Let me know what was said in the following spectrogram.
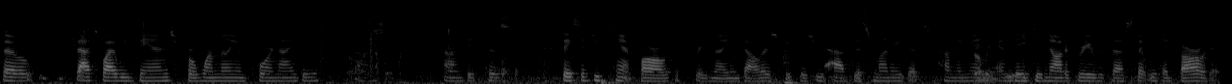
so that's why we banned for one million four ninety. Um, because they said you can't borrow the three million dollars because you have this money that's coming in, Coming to and you. they did not agree with us that we had borrowed it.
